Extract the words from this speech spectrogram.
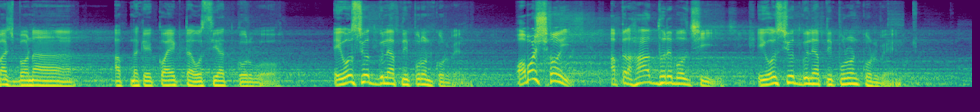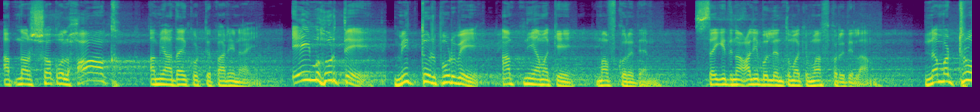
বাঁচব না, আপনাকে কয়েকটা ওসিয়াত করব। এই ওসিয়তগুলি আপনি পূরণ করবেন। অবশ্যই আপনার হাত ধরে বলছি, এই ওসিয়তগুলি আপনি পূরণ করবেন। আপনার সকল হক আমি আদায় করতে পারি নাই। এই মুহূর্তে মৃত্যুর পূর্বে আপনি আমাকে মাফ করে দেন। সৈয়দিনা আলী বললেন, তোমাকে মাফ করে দিলাম। নাম্বার টু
